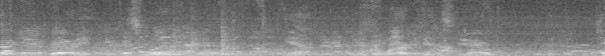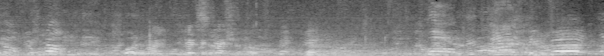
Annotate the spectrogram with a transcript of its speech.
I mean, that's what, yeah, and look at what our kids do. Everybody they play, with the exception of. Cheers. plays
